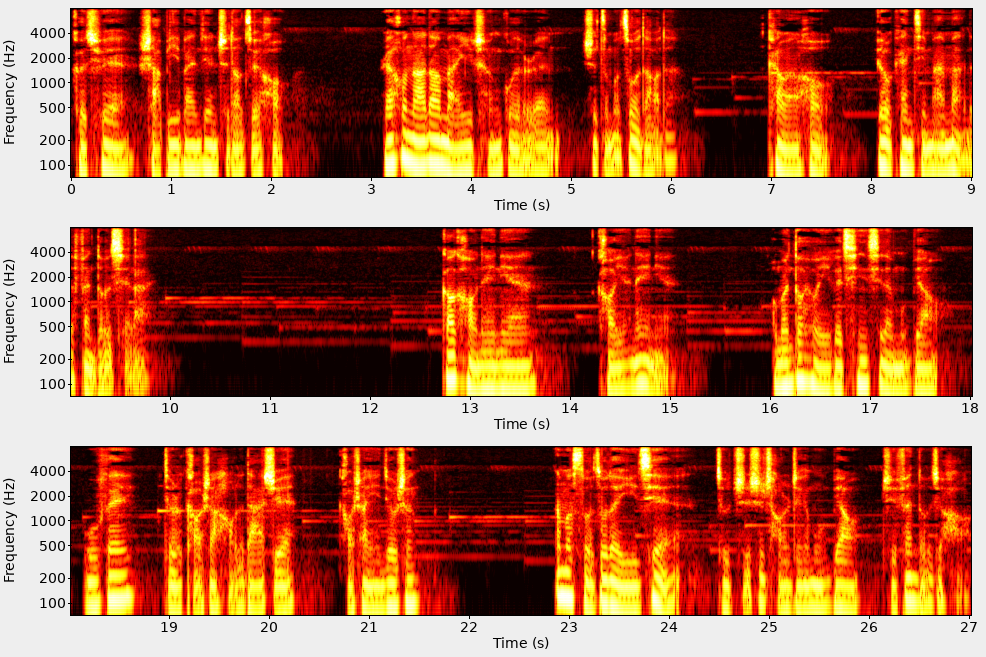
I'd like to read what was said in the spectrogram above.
可却傻逼般坚持到最后，然后拿到满意成果的人是怎么做到的？看完后又干劲满满的奋斗起来。高考那年。考研那年，我们都有一个清晰的目标，无非就是考上好的大学，考上研究生。那么所做的一切，就只是朝着这个目标去奋斗就好。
